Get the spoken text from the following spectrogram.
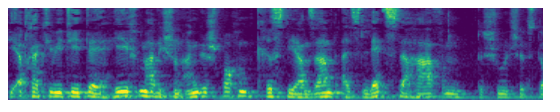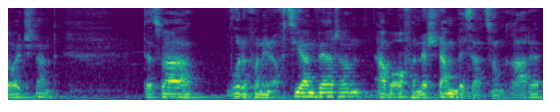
Die Attraktivität der Häfen hatte ich schon angesprochen. Christian Sand als letzter Hafen des Schulschiffs Deutschland. Das war, wurde von den Offizieranwärtern, aber auch von der Stammbesatzung gerade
